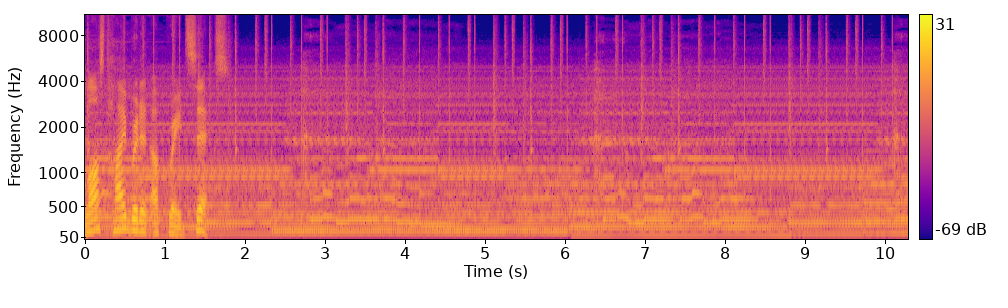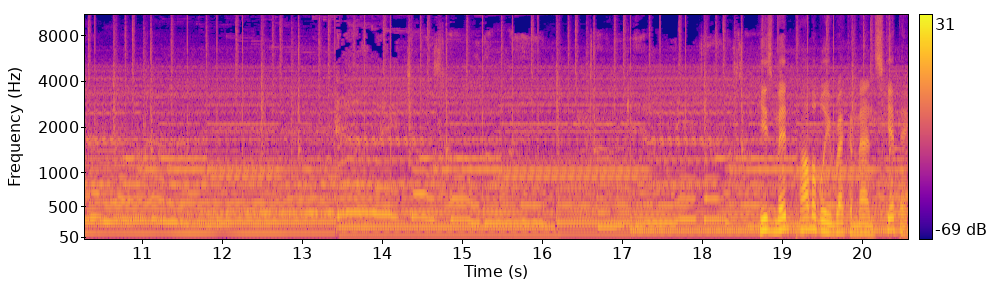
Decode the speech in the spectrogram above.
Lost hybrid at upgrade 6. He's mid probably recommend skipping.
